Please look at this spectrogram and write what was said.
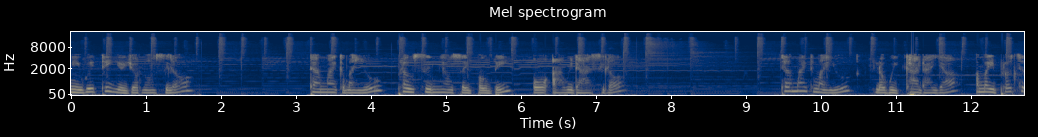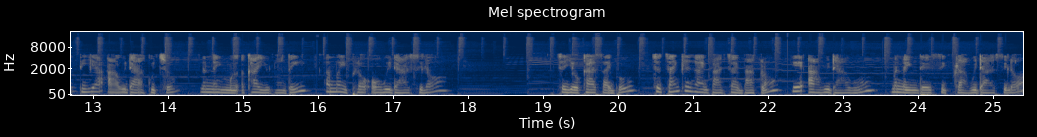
နေဝိထိတ်ရရနော်စီလောတမိုက်ကမန်ယူဖလုတ်စမြောင်စိတ်ပုတ်တိအောအာဝိဒါစီလောတမိုက်ကမန်ယူလဝိခါဒါယာအမိတ်ဖလောချတိယအာဝိဒါကုချုလနိုင်မအခါယူနွန်တိအမိတ်ဖလောအဝိဒါစီလော ချယောခဆိုင်ဘူးချက်ချိုင်းခိုင်ခိုင်ပါကြိုက်ပါကလုံးရဲ့အာဝိဒါကိုမနိုင်တဲ့စီကလာဝိဒါစီလော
